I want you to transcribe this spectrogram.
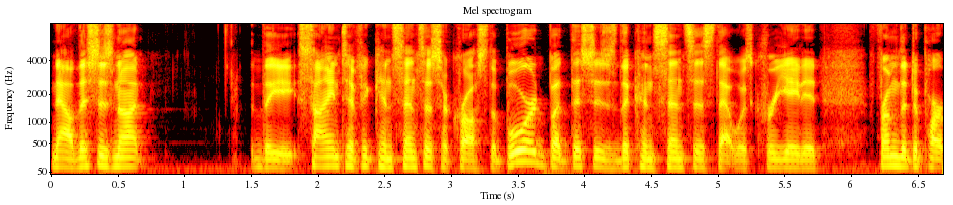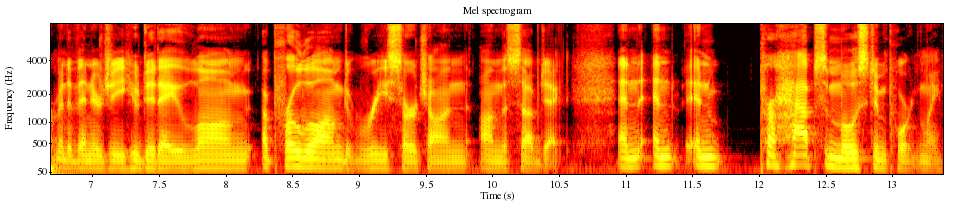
Now, this is not the scientific consensus across the board, but this is the consensus that was created from the Department of Energy, who did a long, a prolonged research on on the subject. And and and perhaps most importantly,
